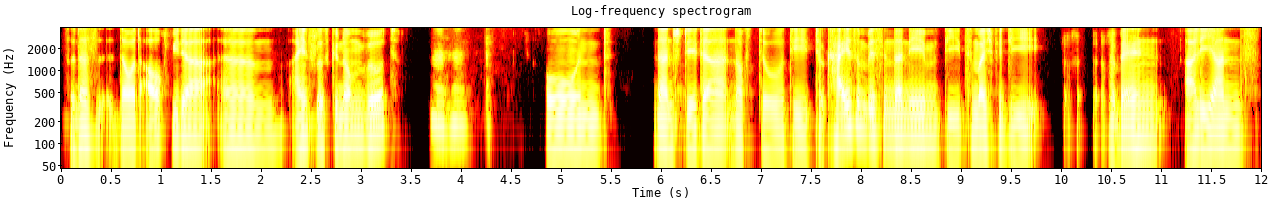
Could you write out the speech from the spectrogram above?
sodass dort auch wieder ähm, Einfluss genommen wird. Mhm. Und dann steht da noch so die Türkei so ein bisschen daneben, die zum Beispiel die Rebellenallianz,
